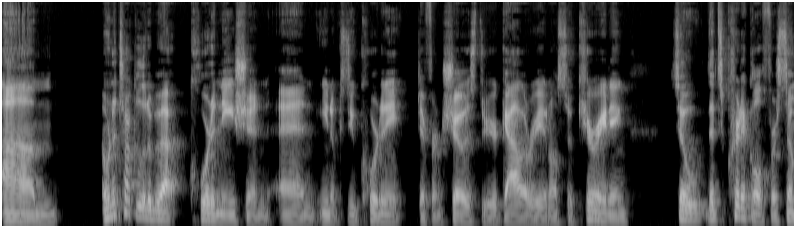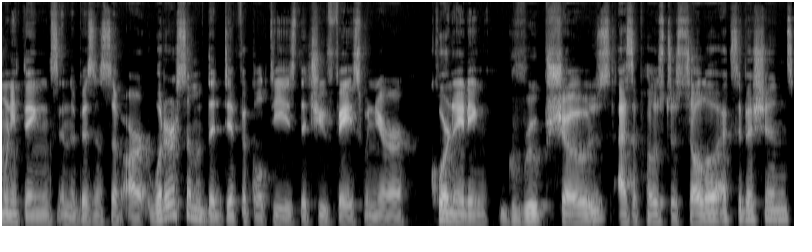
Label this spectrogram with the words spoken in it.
Um, i want to talk a little bit about coordination and you know because you coordinate different shows through your gallery and also curating. So that's critical for so many things in the business of art. What are some of the difficulties that you face when you're coordinating group shows as opposed to solo exhibitions?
